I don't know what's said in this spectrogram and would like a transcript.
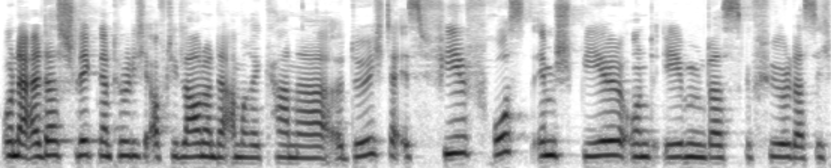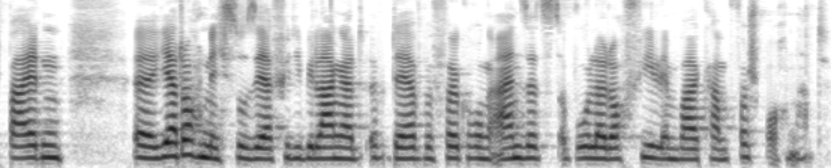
Und all das schlägt natürlich auf die Laune der Amerikaner äh, durch. Da ist viel Frust im Spiel und eben das Gefühl, dass sich Biden äh, ja doch nicht so sehr für die Belange der Bevölkerung einsetzt, obwohl er doch viel im Wahlkampf versprochen hat.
